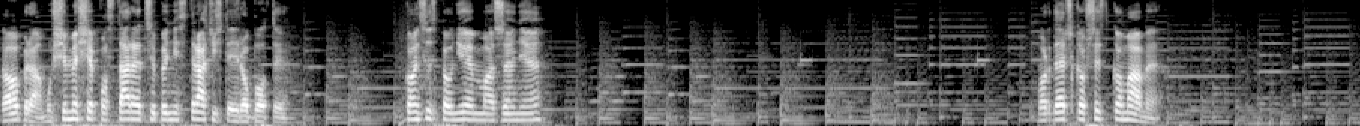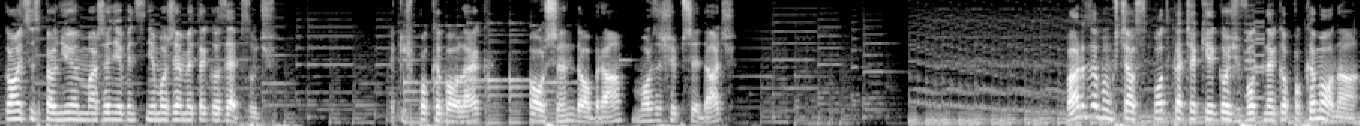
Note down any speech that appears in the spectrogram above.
Dobra, musimy się postarać, żeby nie stracić tej roboty. W końcu spełniłem marzenie. Mordeczko, wszystko mamy. W końcu spełniłem marzenie, więc nie możemy tego zepsuć. Jakiś pokebolek. Potion, dobra, może się przydać. Bardzo bym chciał spotkać jakiegoś wodnego Pokemona.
